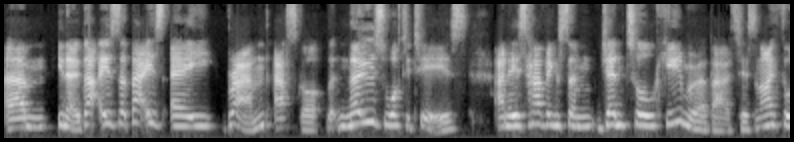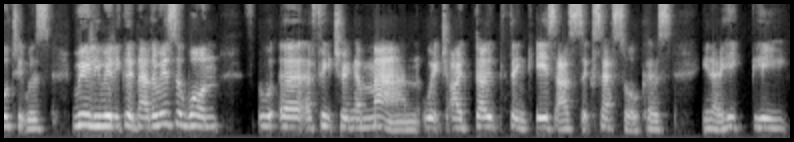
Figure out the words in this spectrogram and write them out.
Um, you know, that is that that is a brand, Ascot, that knows what it is and is having some gentle humour about it. And I thought it was really, really good. Now there is a one uh, featuring a man, which I don't think is as successful because you know he he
